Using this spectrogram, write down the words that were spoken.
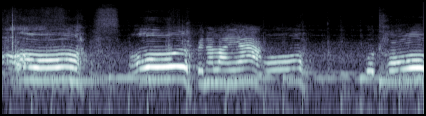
อ๋ออ๋อเป็นอะไรอะอ๋อปวดท้อง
